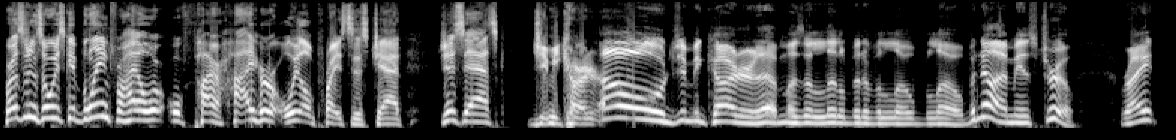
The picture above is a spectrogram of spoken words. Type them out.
Presidents always get blamed for higher, higher oil prices, Chad. Just ask Jimmy Carter. Oh, Jimmy Carter, that was a little bit of a low blow. But no, I mean it's true, right?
